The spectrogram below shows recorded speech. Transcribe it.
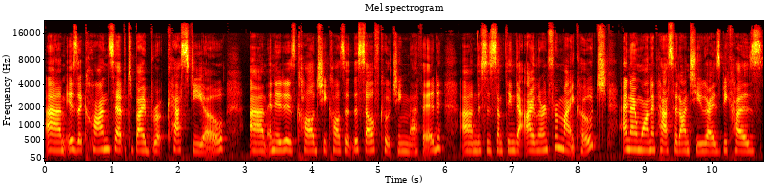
um, is a concept by Brooke Castillo, um, and it is called, she calls it the self coaching method. Um, this is something that I learned from my coach, and I want to pass it on to you guys because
